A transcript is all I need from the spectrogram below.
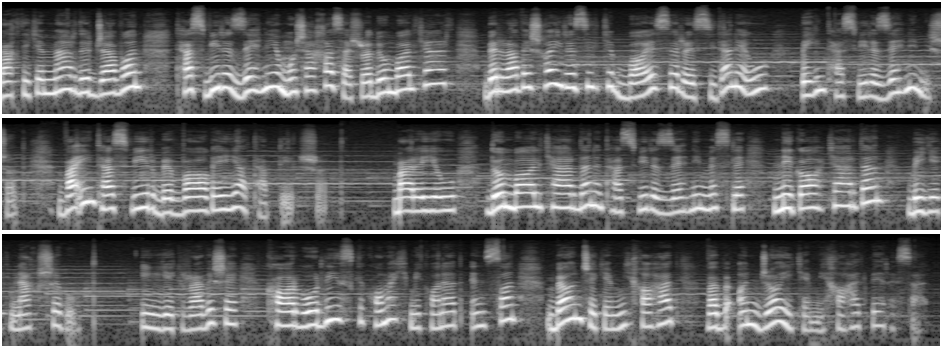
وقتی که مرد جوان تصویر ذهنی مشخصش را دنبال کرد به روش هایی رسید که باعث رسیدن او به این تصویر ذهنی می شد و این تصویر به واقعیت تبدیل شد. برای او دنبال کردن تصویر ذهنی مثل نگاه کردن به یک نقشه بود. این یک روش کاربردی است که کمک می کند انسان به آنچه که می خواهد و به آن جایی که می خواهد برسد.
